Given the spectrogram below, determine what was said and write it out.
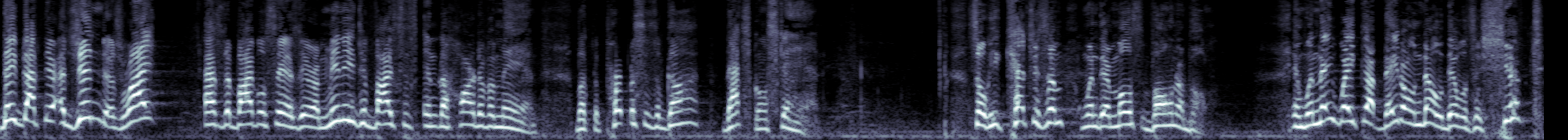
They've got their agendas, right? As the Bible says, there are many devices in the heart of a man, but the purposes of God, that's going to stand. So he catches them when they're most vulnerable. And when they wake up, they don't know there was a shift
